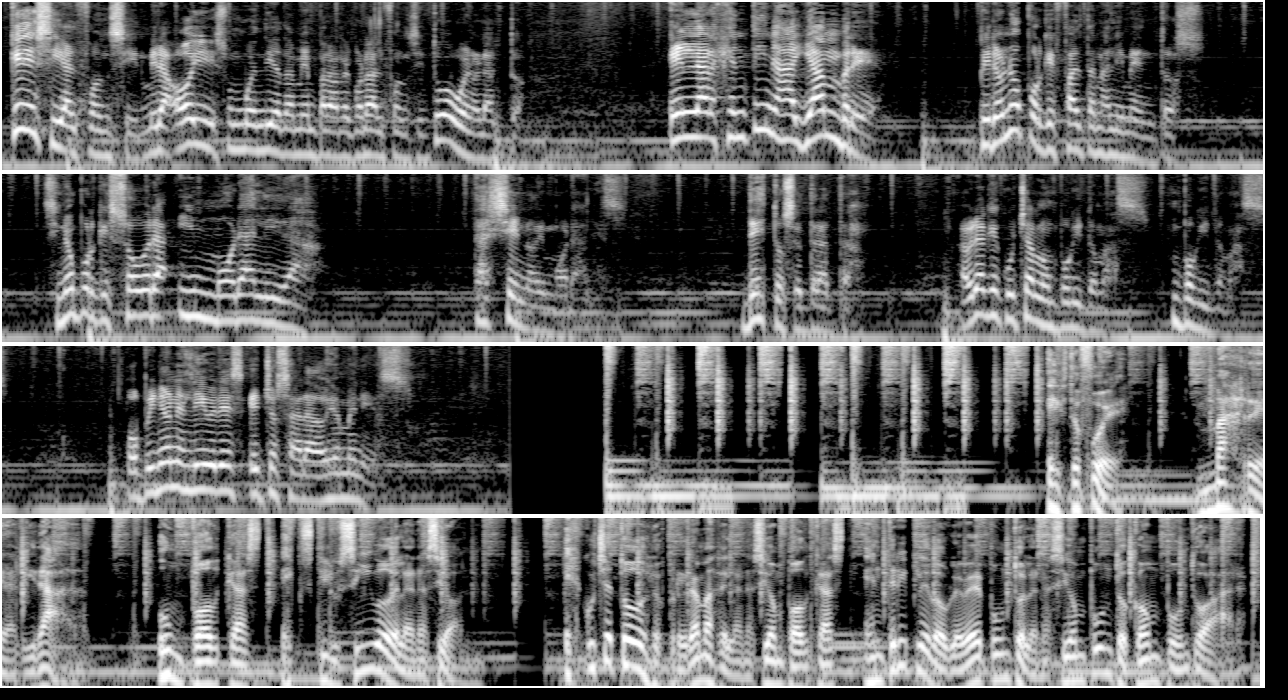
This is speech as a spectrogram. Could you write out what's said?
¿Qué decía Alfonsín? Mira, hoy es un buen día también para recordar a Alfonsín. Tuvo bueno el acto. En la Argentina hay hambre, pero no porque faltan alimentos sino porque sobra inmoralidad. Está lleno de inmorales. De esto se trata. Habría que escucharlo un poquito más, un poquito más. Opiniones libres, hechos sagrados. Bienvenidos. Esto fue Más Realidad, un podcast exclusivo de La Nación. Escucha todos los programas de La Nación Podcast en www.lanacion.com.ar.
